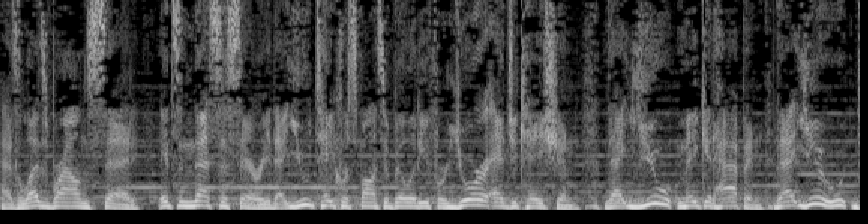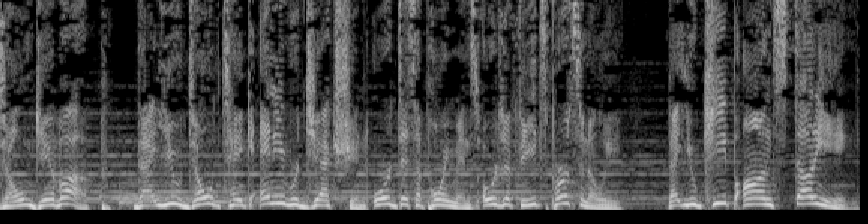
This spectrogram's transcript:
As Les Brown said, it's necessary that you take responsibility for your education, that you make it happen, that you don't give up, that you don't take any rejection or disappointments or defeats personally, that you keep on studying.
